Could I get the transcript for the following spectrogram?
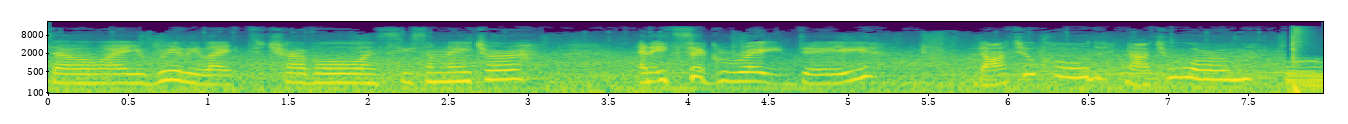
So I really like to travel and see some nature and it's a great day. Not too cold not too warm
